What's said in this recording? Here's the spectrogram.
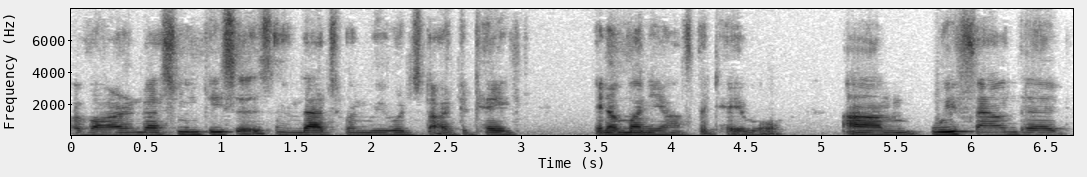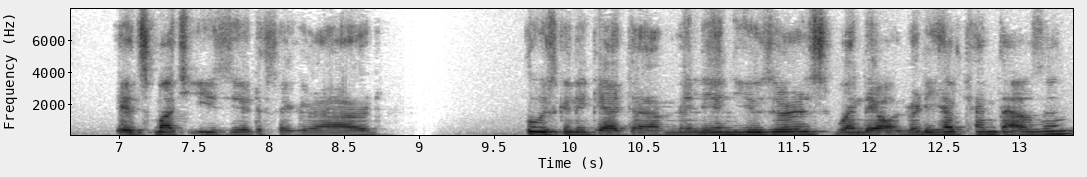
of our investment thesis, and that's when we would start to take, you know, money off the table um, we found that it's much easier to figure out who's going to get a million users when they already have 10,000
